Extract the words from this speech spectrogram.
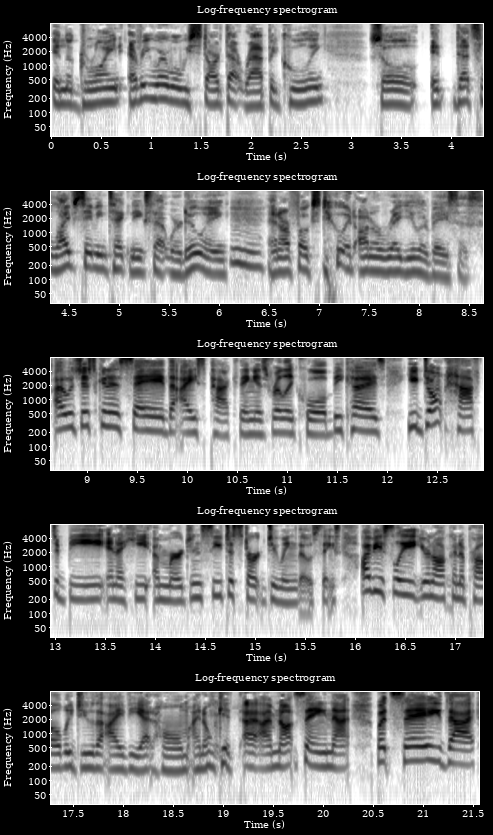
in the groin, everywhere where we start that rapid cooling. So it that's life saving techniques that we're doing, mm-hmm. and our folks do it on a regular basis. I was just gonna say the ice pack thing is really cool because you don't have to be in a heat emergency to start doing those things. Obviously, you're not gonna probably do the IV at home. I don't get. I, am not saying that, but say that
